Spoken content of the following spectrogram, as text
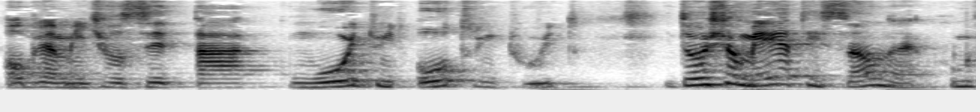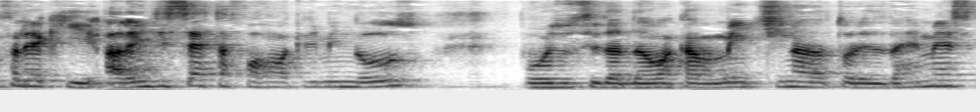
obviamente, você está com outro, outro intuito. Então eu chamei a atenção, né? Como eu falei aqui, além de certa forma criminoso, pois o cidadão acaba mentindo na natureza da remessa,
